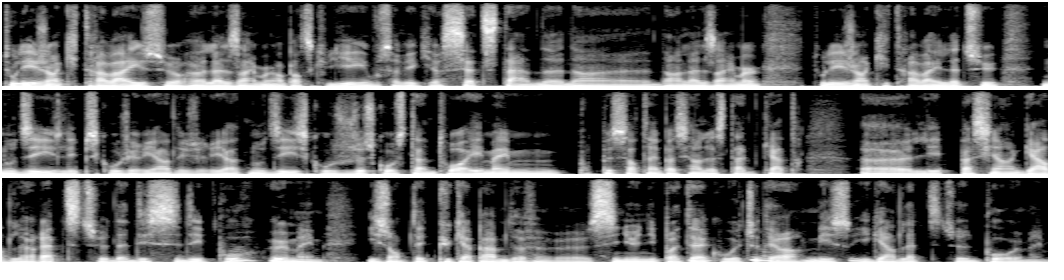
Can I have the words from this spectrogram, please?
tous les gens qui travaillent sur euh, l'Alzheimer en particulier, vous savez qu'il y a sept stades dans, dans l'Alzheimer, tous les gens qui travaillent là-dessus nous disent, les psychogériatres, les gériatres, nous disent qu'au, jusqu'au stade 3, et même pour certains patients, le stade 4, euh, les patients gardent leur aptitude à décider pour ah. eux-mêmes. Ils sont peut-être plus capables de euh, signer une hypothèque ou etc., mais ils, gardent l'aptitude pour eux-mêmes.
